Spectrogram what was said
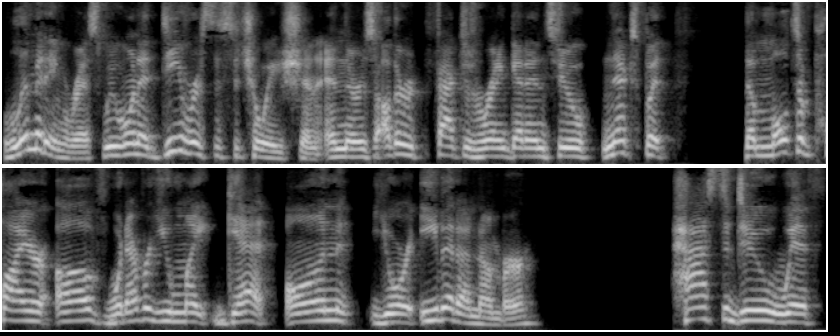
limiting risk. We want to de-risk the situation. And there's other factors we're going to get into next, but the multiplier of whatever you might get on your EBITDA number has to do with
